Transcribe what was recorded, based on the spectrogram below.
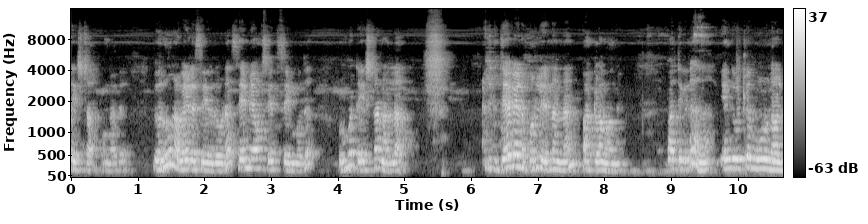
டேஸ்ட்டாக இருக்குங்க அது. வெறும் ரவையில் செய்கிறத விட சேமியாவும் சேர்த்து செய்யும்போது ரொம்ப டேஸ்ட்டாக நல்லா இதுக்கு தேவையான பொருள் என்னென்னு பார்க்கலாம் வாங்க. பார்த்தீங்கன்னா எங்கள் வீட்டில் மூணு நாலு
